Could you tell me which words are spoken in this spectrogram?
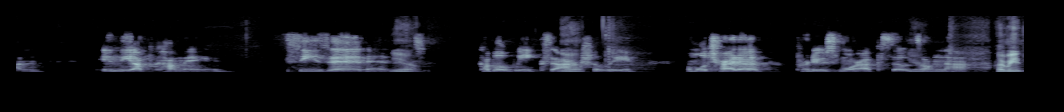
on in the upcoming season and yeah. couple of weeks, actually. Yeah. And we'll try to produce more episodes yeah. on that. I mean,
